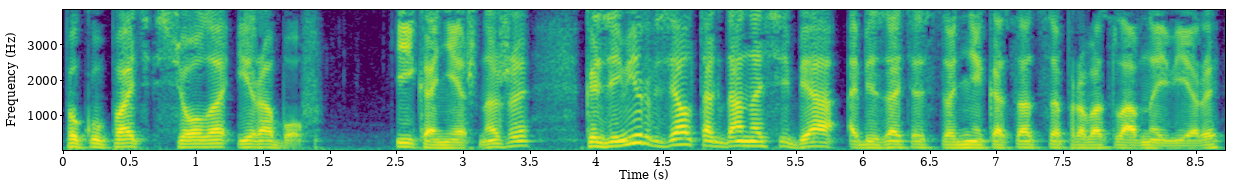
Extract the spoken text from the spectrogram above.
покупать села и рабов. И, конечно же, Казимир взял тогда на себя обязательство не касаться православной веры,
